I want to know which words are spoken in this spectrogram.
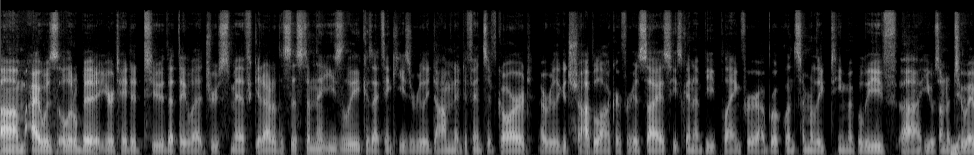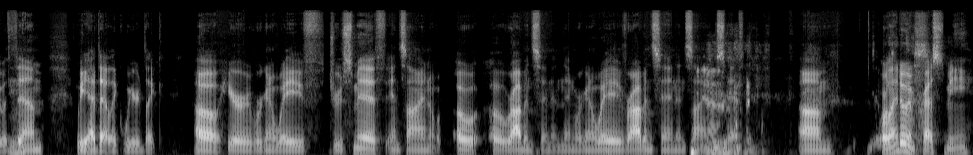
Um, I was a little bit irritated too that they let Dru Smith get out of the system that easily because I think he's a really dominant defensive guard, a really good shot blocker for his size. He's going to be playing for a Brooklyn Summer League team, I believe. Uh, he was on a two way with Mhm. them. We had that like weird like oh, here we're gonna waive Dru Smith and sign O O Robinson, and then we're gonna waive Robinson and sign Yeah. Smith. Um, Orlando impressed me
